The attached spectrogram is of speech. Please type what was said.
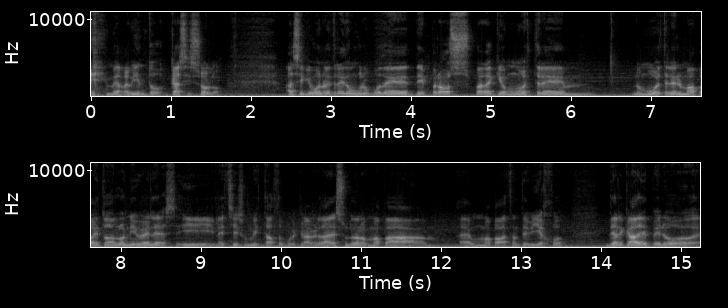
Me reviento casi solo Así que bueno, he traído un grupo de, pros para que os muestren, nos muestren el mapa de todos los niveles y le echéis un vistazo porque la verdad es uno de los mapas, es un mapa bastante viejo de arcade, pero eh,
